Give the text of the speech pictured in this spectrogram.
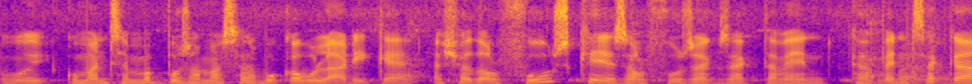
Ui, comencem a posar massa vocabulari, què? Això del fus, què és el fus exactament? Que pensa que...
